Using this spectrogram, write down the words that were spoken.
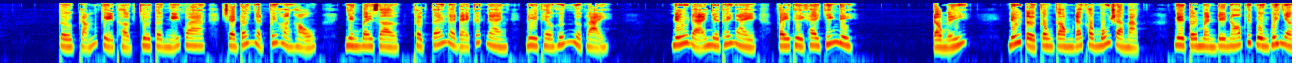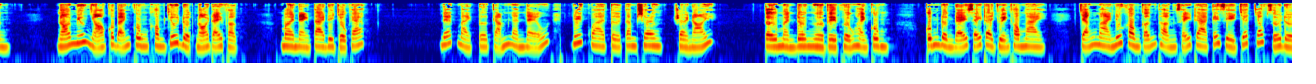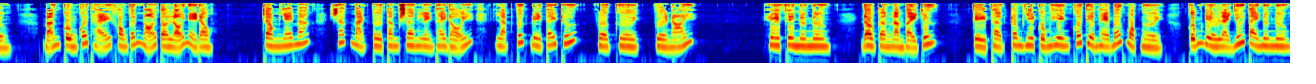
Tự cảm kỳ thật chưa từng nghĩ qua sẽ đối nghịch với hoàng hậu, nhưng bây giờ thực tế lại đẩy các nàng đi theo hướng ngược lại. Nếu đã như thế này, vậy thì khai chiến đi. Đồng ý. Nếu từ công công đã không muốn ra mặt, người tự mình đi nói với vương quý nhân. Nói miếu nhỏ của bản cung không chứa được nổi đại vật. Mời nàng ta đi chỗ khác. Nét mặt tự cảm lạnh lẽo, liếc qua từ tâm sơn, rồi nói tự mình đưa người về phượng hoàng cung. Cũng đừng để xảy ra chuyện không may. Chẳng may nếu không cẩn thận xảy ra cái gì chết chóc giữa đường, bản cung có thể không gánh nổi tội lỗi này đâu. Trong nháy mắt, sắc mặt từ tâm sơn liền thay đổi, lập tức đi tới trước, vừa cười, vừa nói. Hi phi nương nương, đâu cần làm vậy chứ? Kỳ thật trong di cùng hiên có thêm hay bớt một người, cũng đều là dưới tay nương nương.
